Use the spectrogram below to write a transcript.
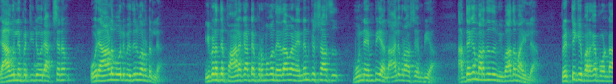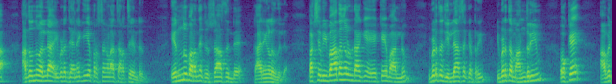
രാഹുലിനെ പറ്റിയിട്ട് ഒരു അക്ഷരം ഒരാൾ പോലും എതിർ പറഞ്ഞിട്ടില്ല. ഇവിടുത്തെ പാലക്കാട്ടെ പ്രമുഖ നേതാവാണ് എൻ എൻ കൃഷ്ണാസ് മുൻ എം പിയാണ് നാല് പ്രാവശ്യം എം പിയാണ് അദ്ദേഹം പറഞ്ഞത് വിവാദമായില്ല. പെട്ടിക്ക് പിറകെ പോണ്ട അതൊന്നുമല്ല ഇവിടെ ജനകീയ പ്രശ്നങ്ങളാണ് ചർച്ച ചെയ്യേണ്ടത് എന്ന് പറഞ്ഞ കൃഷ്ണാസിന്റെ കാര്യങ്ങളൊന്നുമില്ല. പക്ഷേ വിവാദങ്ങൾ ഉണ്ടാക്കിയ എ കെ ബാലനും ഇവിടുത്തെ ജില്ലാ സെക്രട്ടറിയും ഇവിടുത്തെ മന്ത്രിയും ഒക്കെ അവർ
